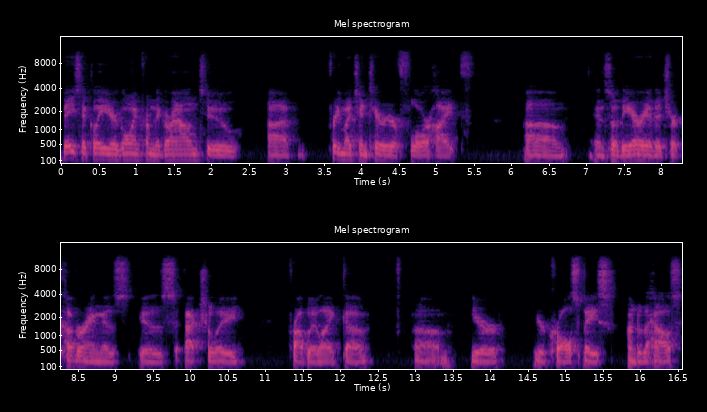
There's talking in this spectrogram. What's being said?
basically you're going from the ground to uh, pretty much interior floor height. Um, and so the area that you're covering is is actually probably like uh, um, your your crawl space under the house.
